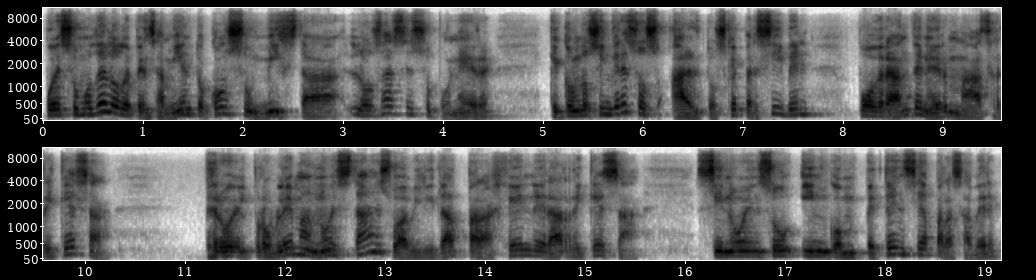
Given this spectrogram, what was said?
pues su modelo de pensamiento consumista los hace suponer que con los ingresos altos que perciben podrán tener más riqueza. Pero el problema no está en su habilidad para generar riqueza, sino en su incompetencia para saber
